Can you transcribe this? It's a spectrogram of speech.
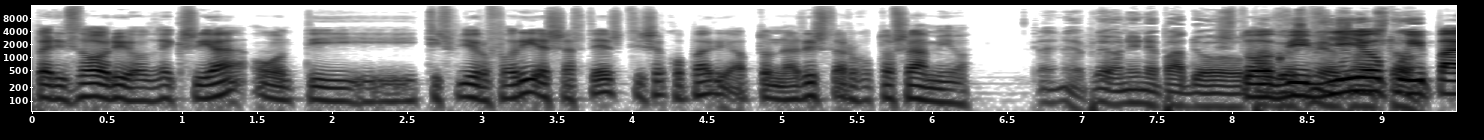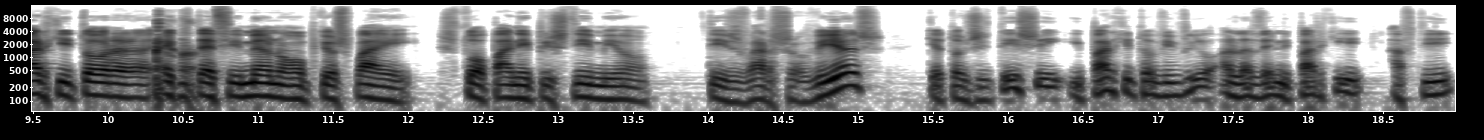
περιθώριο δεξιά ότι τις πληροφορίες αυτές τις έχω πάρει από τον Αρίσταργο το Σάμιο. Ε, ναι, πλέον είναι πάντο Στο βιβλίο που υπάρχει τώρα εκτεθειμένο όποιος πάει στο Πανεπιστήμιο της Βαρσοβίας και το ζητήσει υπάρχει το βιβλίο αλλά δεν υπάρχει αυτή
